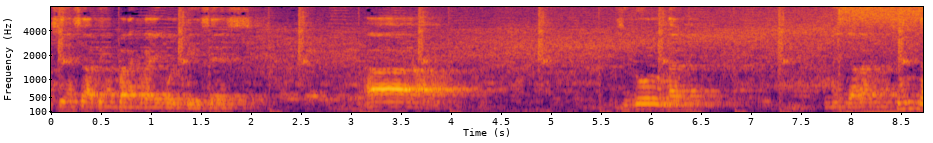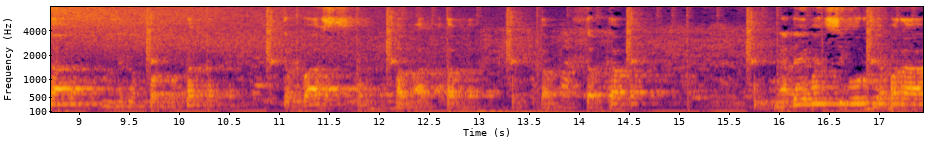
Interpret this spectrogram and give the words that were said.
sinasabing barangay hall cases. Ah, siguro nag may darang sundan, may nagampang tag tabas, tab tab tab tab tab Nadayman siguro siya para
